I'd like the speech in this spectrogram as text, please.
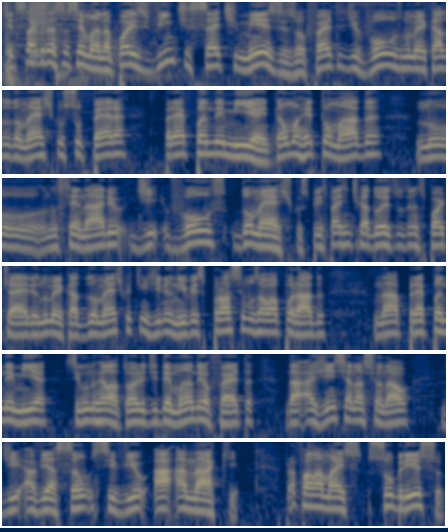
E destaque dessa semana: após 27 meses, oferta de voos no mercado doméstico supera pré-pandemia. Então, uma retomada no, no cenário de voos domésticos. Os principais indicadores do transporte aéreo no mercado doméstico atingiram níveis próximos ao apurado na pré-pandemia, segundo o relatório de demanda e oferta da Agência Nacional de Aviação Civil, a ANAC. Para falar mais sobre isso,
